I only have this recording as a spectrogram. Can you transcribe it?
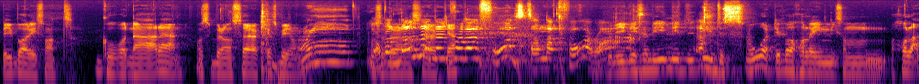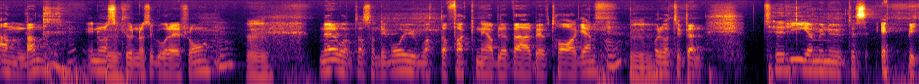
Det är ju bara liksom att gå nära en och så börjar de söka så blir de... Och Ja, så börjar de söka. Stanna kvar. Va? Det är, liksom, det, är, det är inte svårt, det är bara att hålla, in, liksom, hålla andan i några sekunder och så går därifrån. Mm. Men däremot, alltså, det var ju what the fuck när jag blev väl blev tagen. Mm. Och det var typ en tre minuters epic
